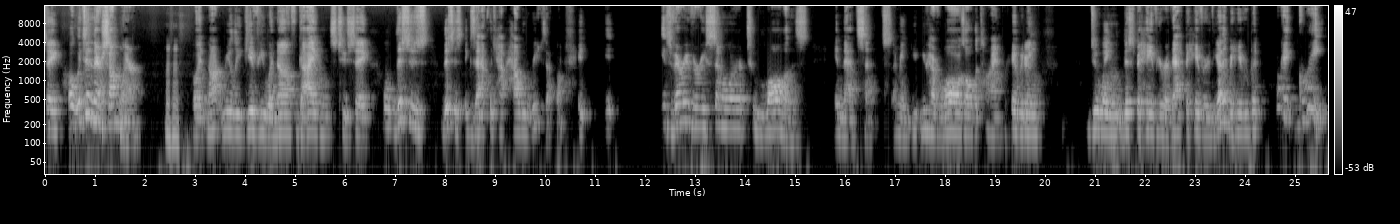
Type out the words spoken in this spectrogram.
say, oh, it's in there somewhere, mm-hmm. but not really give you enough guidance to say, well, this is this is exactly how, how we reach that point. It it is very very similar to laws in that sense. I mean, you, you have laws all the time prohibiting doing this behavior or that behavior or the other behavior, but okay, great.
